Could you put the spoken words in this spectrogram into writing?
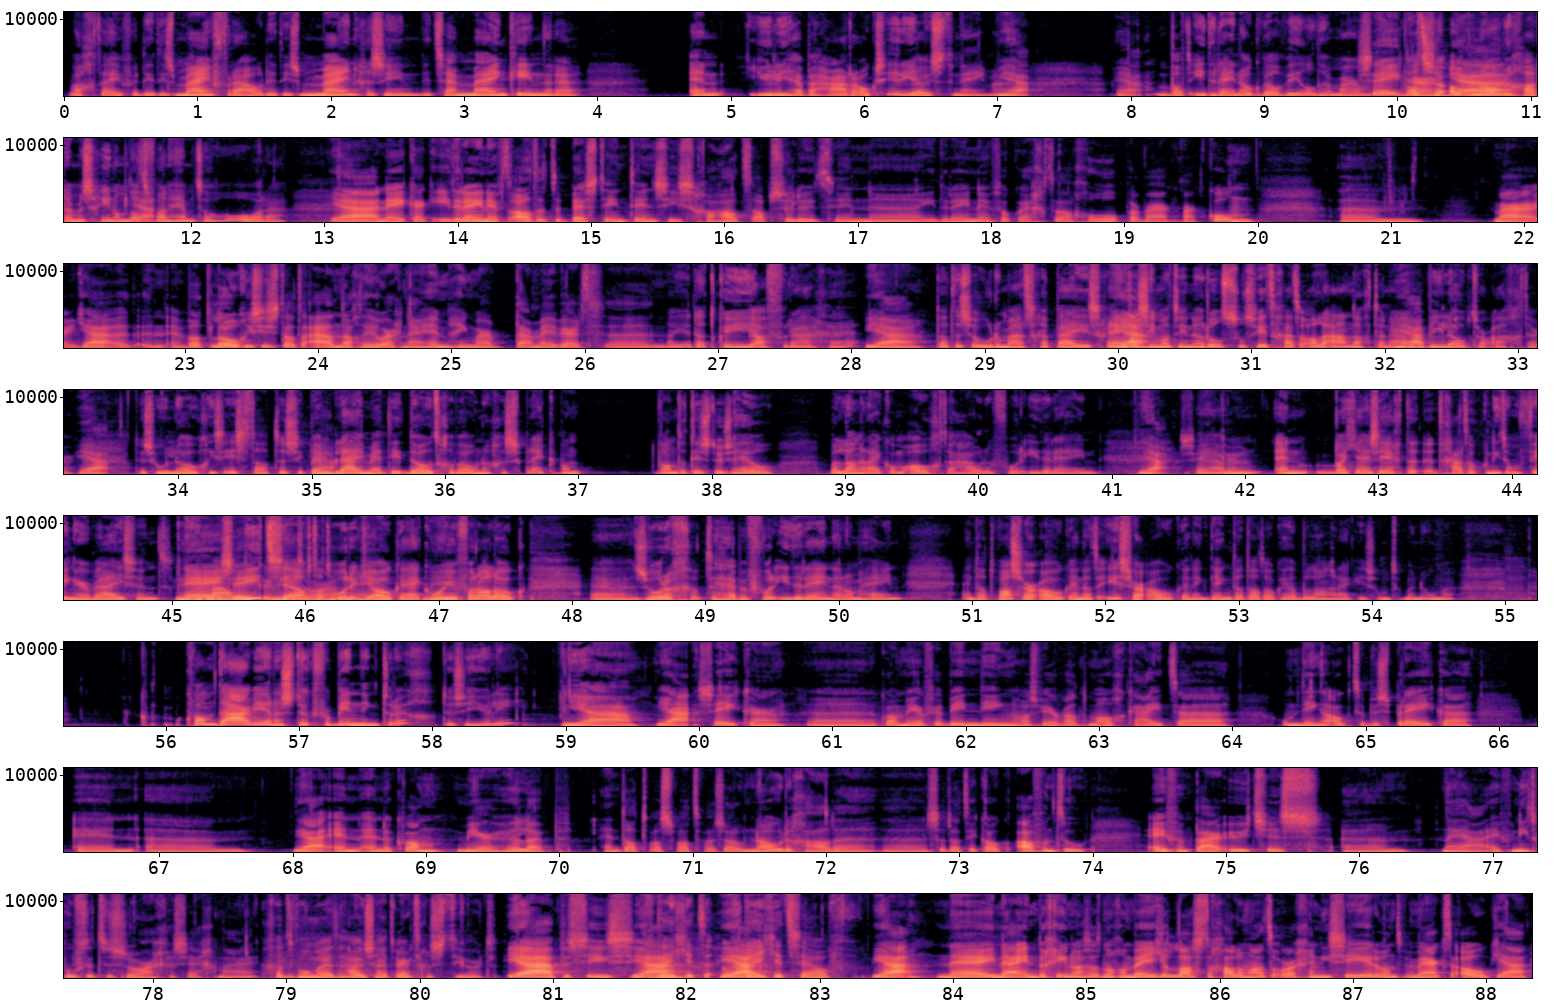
Wacht even, dit is mijn vrouw, dit is mijn gezin, dit zijn mijn kinderen. En jullie hebben haar ook serieus te nemen. Ja. Ja. Wat iedereen ook wel wilde, maar Zeker, wat ze ook nodig hadden misschien om dat van hem te horen. Ja, nee, kijk, iedereen heeft altijd de beste intenties gehad, absoluut. En uh, iedereen heeft ook echt wel geholpen waar, waar kon. Um, maar ja, wat logisch is dat de aandacht heel erg naar hem ging, maar daarmee werd. Uh... Nou ja, dat kun je je afvragen. Hè? Ja. Dat is hoe de maatschappij is geënt. Als iemand in een rolstoel zit, gaat alle aandacht ernaar, ja. maar wie loopt erachter? Ja. Dus hoe logisch is dat? Dus ik ben blij met dit doodgewone gesprek, want, want het is dus heel belangrijk om oog te houden voor iedereen. Ja, zeker. Um, en wat jij zegt, het gaat ook niet om vingerwijzend. Nee, Helemaal zeker niet zelf, dat hoor ik je ook. Hè? Ik hoor je vooral ook uh, zorg te hebben voor iedereen daaromheen. En dat was er ook en dat is er ook. En ik denk dat dat ook heel belangrijk is om te benoemen. Kwam daar weer een stuk verbinding terug tussen jullie? Ja, ja zeker. Uh, er kwam meer verbinding. Er was weer wat mogelijkheid uh, om dingen ook te bespreken. En, um, ja, en, en er kwam meer hulp. En dat was wat we zo nodig hadden. Uh, zodat ik ook af en toe even een paar uurtjes um, nou ja, even niet hoefde te zorgen, zeg maar. Gedwongen het huis uit werd gestuurd. Ja, precies. Ja. Of deed je het, of deed je het zelf? Ja, nee, nou, in het begin was het nog een beetje lastig allemaal te organiseren. Want we merkten ook, ja,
